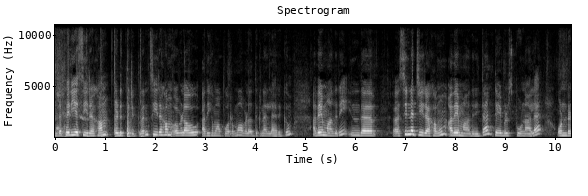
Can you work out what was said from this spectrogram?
இந்த பெரிய சீரகம் எடுத்திருக்கிறேன். சீரகம் எவ்வளவு அதிகமாக போடுறோமோ அவ்வளோத்துக்கு நல்லா இருக்கும். அதே மாதிரி இந்த சின்ன சீரகமும் அதே மாதிரி தான் டேபிள் ஸ்பூனால் ஒன்று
